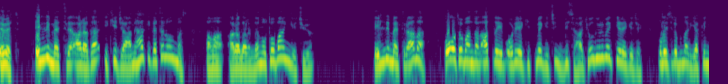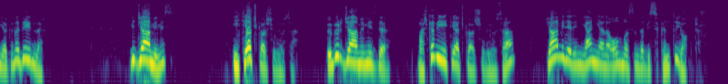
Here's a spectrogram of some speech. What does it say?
Evet, 50 metre arada iki cami hakikaten olmaz. Ama aralarından otoban geçiyor. 50 metre ama o otobandan atlayıp oraya gitmek için bir saat yol yürümek gerekecek. Dolayısıyla bunlar yakın yakına değiller. Bir camimiz ihtiyaç karşılıyorsa, öbür camimizde başka bir ihtiyaç karşılıyorsa, camilerin yan yana olmasında bir sıkıntı yoktur.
